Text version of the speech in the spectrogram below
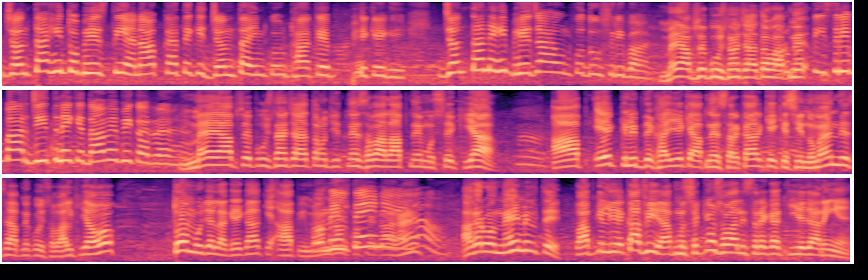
जनता ही तो भेजती है ना। आप कहते कि जनता इनको उठा के फेंकेगी। जनता ने ही भेजा है उनको दूसरी बार। मैं आपसे पूछना चाहता हूँ आपने तीसरी बार जीतने के दावे भी कर रहे हैं। मैं आपसे पूछना चाहता हूँ जितने सवाल आपने मुझसे किया हाँ। आप एक क्लिप दिखाइए कि आपने सरकार के किसी नुमाइंदे से आपने कोई सवाल किया हो तो मुझे लगेगा कि आप ईमानदार मिलते ही नहीं है अगर वो नहीं मिलते तो आपके लिए काफ़ी है। आप मुझसे क्यों सवाल इस तरह का किए जा रही हैं?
